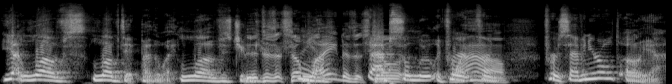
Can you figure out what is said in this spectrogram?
Yeah, loves loved it. By the way, loves Jim. Does it still oh, Yeah. play? Does it still Absolutely for Wow. for for a seven year old. Oh yeah.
